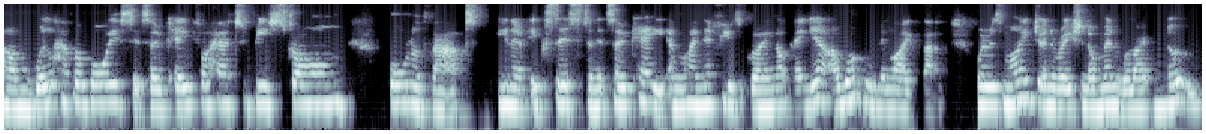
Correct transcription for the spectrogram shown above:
um, will have a voice. It's okay for her to be strong. All of that, you know, exists and it's okay. And my nephews are growing up going, yeah, I want women like that. Whereas my generation of men were like, no,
